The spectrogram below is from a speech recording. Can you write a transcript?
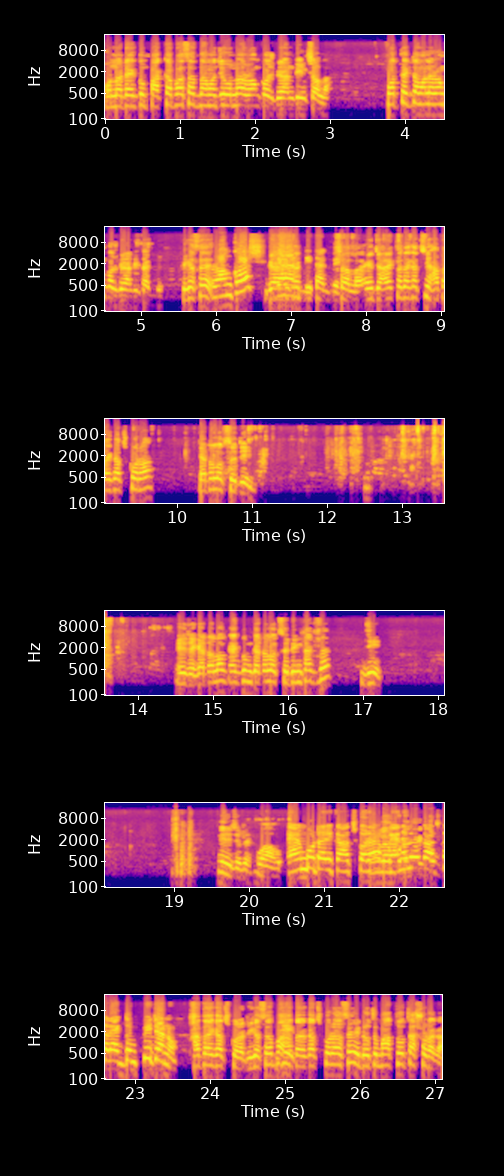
ওনাটা একদম পাক্কা পাসাদ নামাজি ওনার রঙ্কশ গ্যারান্টি ইনশাল্লাহ প্রত্যেকটা মালে রঙ্কশ গ্যারান্টি থাকবে ঠিক আছে? রঙ্কশ গ্যারান্টি থাকবে ইনশাল্লাহ এই যে আরেকটা দেখাচ্ছি হাতায় কাজ করা ক্যাটালগ সেটিং এই যে ক্যাটালগ একদম ক্যাটালগ সেটিং থাকবে। জি। এই যে ওয়াও এমব্রয়ডারি কাজ করা। কাজ করা একদম পিটানো। হাতায় কাজ করা ঠিক আছে? হাতায় কাজ করা আছে এটা হচ্ছে মাত্র চারশো টাকা।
